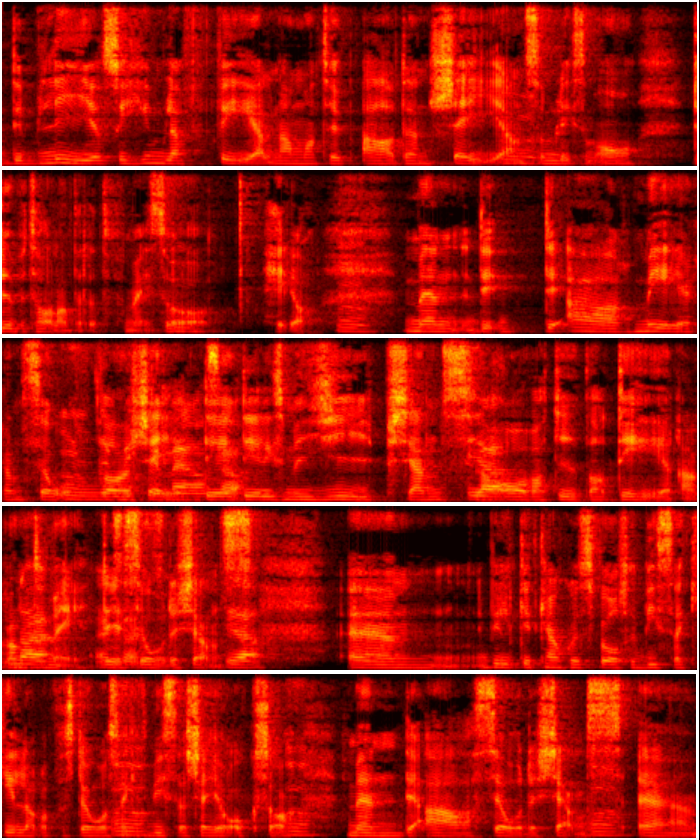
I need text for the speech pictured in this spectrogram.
det- blir så himla fel när man typ är den tjejen Mm. som liksom, åh, du betalar inte detta för mig så hej då. Men det, det är mer än så Mm, är för en tjej. Det, det är liksom en djup känsla Ja. av att du värderar Nej, inte mig. Det är exakt. så det känns. Ja. Ehm, vilket kanske är svårt för vissa killar att förstå och säkert Mm. vissa tjejer också. Men det är så det känns ehm,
